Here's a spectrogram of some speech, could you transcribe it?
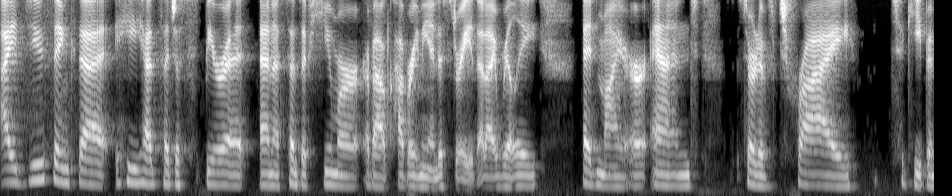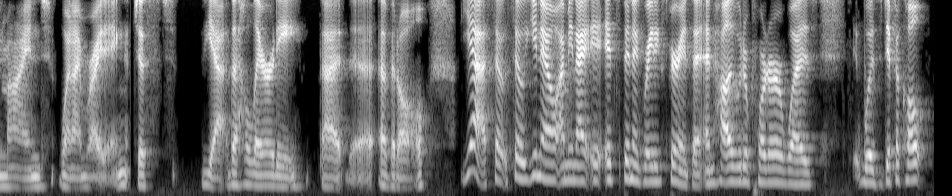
I do think that he had such a spirit and a sense of humor about covering the industry that I really admire and sort of try to keep in mind when I'm writing. Just yeah, the hilarity that uh, of it all. Yeah, so so you know, I mean, I it, it's been a great experience, and, and Hollywood Reporter was was difficult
